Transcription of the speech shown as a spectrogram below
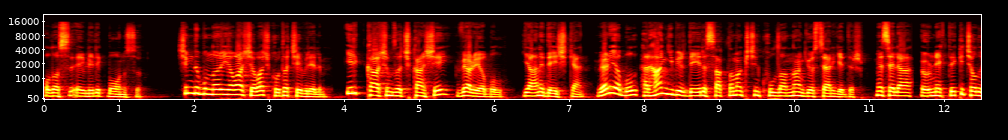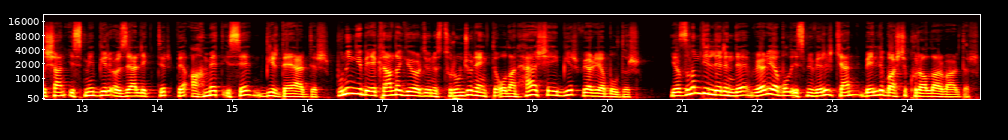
olası evlilik bonusu. Şimdi bunları yavaş yavaş koda çevirelim. İlk karşımıza çıkan şey variable yani değişken. Variable herhangi bir değeri saklamak için kullanılan göstergedir. Mesela örnekteki çalışan ismi bir özelliktir ve Ahmet ise bir değerdir. Bunun gibi ekranda gördüğünüz turuncu renkte olan her şey bir variable'dır. Yazılım dillerinde variable ismi verirken belli başlı kurallar vardır.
